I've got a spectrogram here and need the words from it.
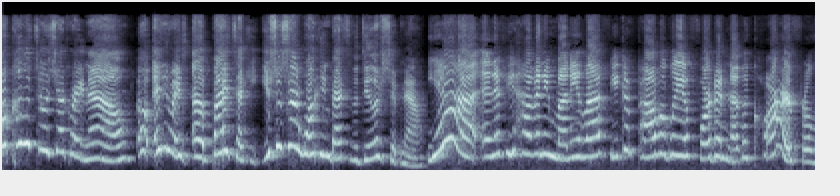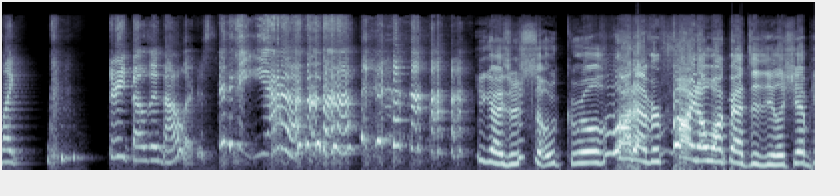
I'll call a tow truck right now. Oh, anyways, uh, bye, Techy. You should start walking back to the dealership now. Yeah, and if you have any money left, you can probably afford another car for like $3,000. yeah. You guys are so cruel. Whatever, fine. I'll walk back to the dealership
